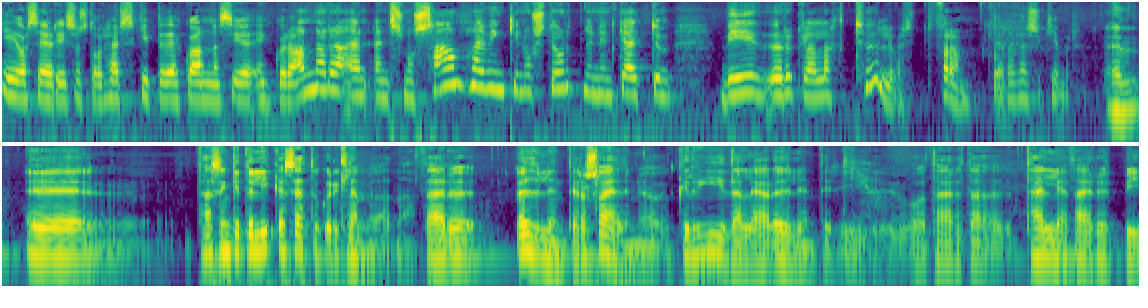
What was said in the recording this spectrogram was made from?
ég var að segja risastór herskip eða eitthvað annað sé einhverja annara en, en svona samhæfingin og stjórnunin gætum við örgulega lagt tölvert fram þegar þessu kemur. En uh, það sem getur líka sett okkur í klemmu þarna, það eru auðlindir á svæðinu, gríðarlegar auðlindir í, og það er þetta að telja þær upp í,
